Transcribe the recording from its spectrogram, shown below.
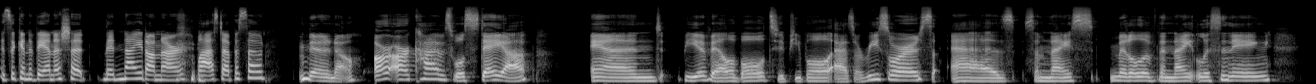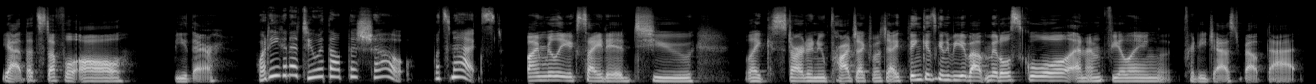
Is it going to vanish at midnight on our last episode? No, no, no. Our archives will stay up and be available to people as a resource, as some nice middle of the night listening yeah, that stuff will all be there. What are you going to do without this show? What's next? I'm really excited to like start a new project which I think is going to be about middle school and I'm feeling pretty jazzed about that.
